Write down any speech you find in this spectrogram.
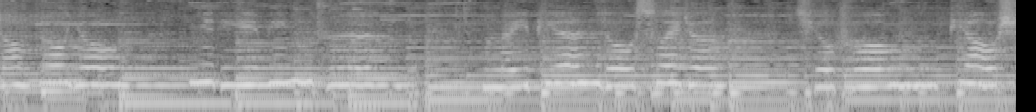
上都有你的名字，每一片都随着秋风飘逝。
